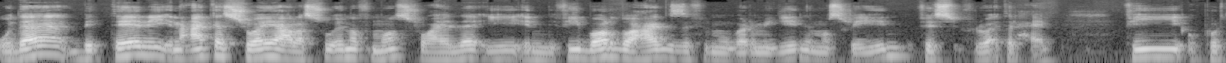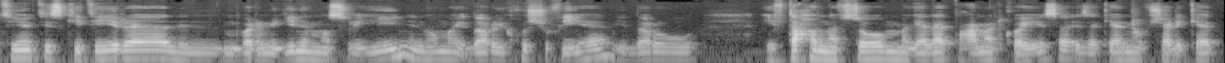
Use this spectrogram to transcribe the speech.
وده بالتالي انعكس شوية على السوق هنا في مصر وهيلاقي إن في برضه عجز في المبرمجين المصريين في, في الوقت الحالي. في opportunities كتيرة للمبرمجين المصريين إن هم يقدروا يخشوا فيها يقدروا يفتحوا لنفسهم مجالات عمل كويسة إذا كانوا في شركات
